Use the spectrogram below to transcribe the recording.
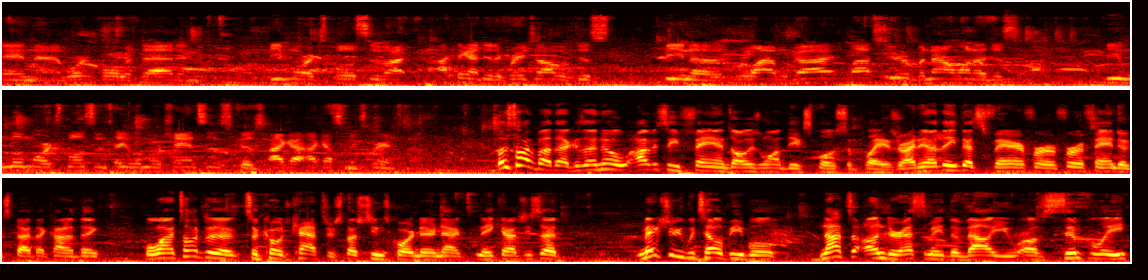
and uh, working forward with that and be more explosive. I, I think I did a great job of just being a reliable guy last year, but now I want to just be a little more explosive and take a little more chances because I got I got some experience now. Let's talk about that because I know obviously fans always want the explosive plays, right? And I think that's fair for, for a fan to expect that kind of thing. But when I talked to, to Coach Kaczor, special teams coordinator Nate Nate Katz, he said, make sure you would tell people not to underestimate the value of simply,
